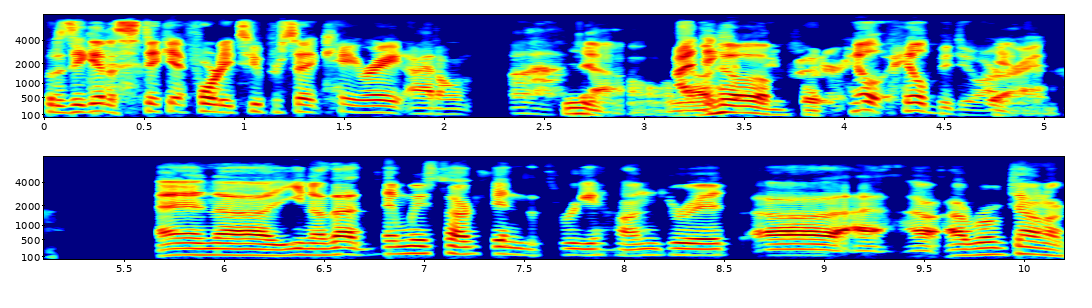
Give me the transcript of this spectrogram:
But is he going to stick at 42% K rate? I don't. Uh, no, no, I think he'll, he'll be He'll he'll be do all yeah. right. And uh, you know that then we start getting to 300. Uh, I, I wrote down a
